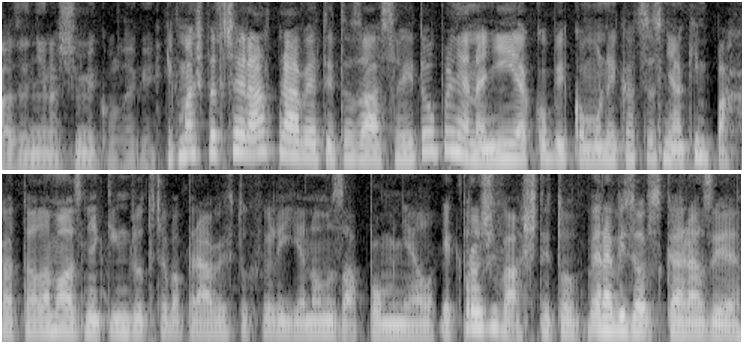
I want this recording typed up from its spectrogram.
doprovázení našimi kolegy. Jak máš Petře rád právě tyto zásahy? To úplně není jakoby komunikace s nějakým pachatelem, ale s někým, kdo třeba právě v tu chvíli jenom zapomněl. Jak prožíváš tyto revizorské razie?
